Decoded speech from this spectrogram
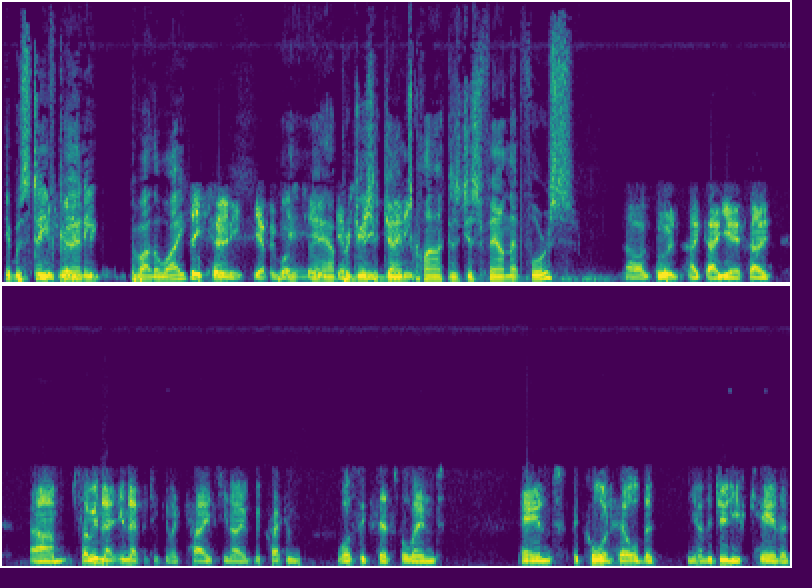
it was Steve it was Kearney, by the way. Steve Kearney, yeah, it was. Yeah, our yeah, producer Steve James Kearney. Clark has just found that for us. Oh, good. Okay, yeah. So, um, so in that in that particular case, you know, McCracken was successful, and and the court held that you know the duty of care that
